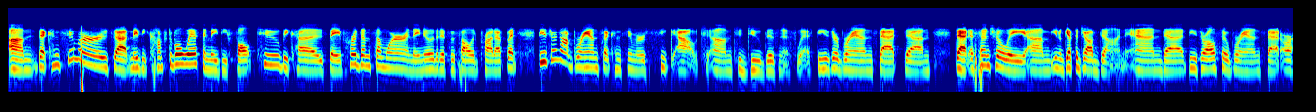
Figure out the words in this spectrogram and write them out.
um, that consumers uh, may be comfortable with and may default to because they've heard them somewhere and they know that it's a solid product. But these are not brands that consumers seek out um, to do business with. These are brands that um, that essentially um, you know get the job done, and uh, these are also brands that are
